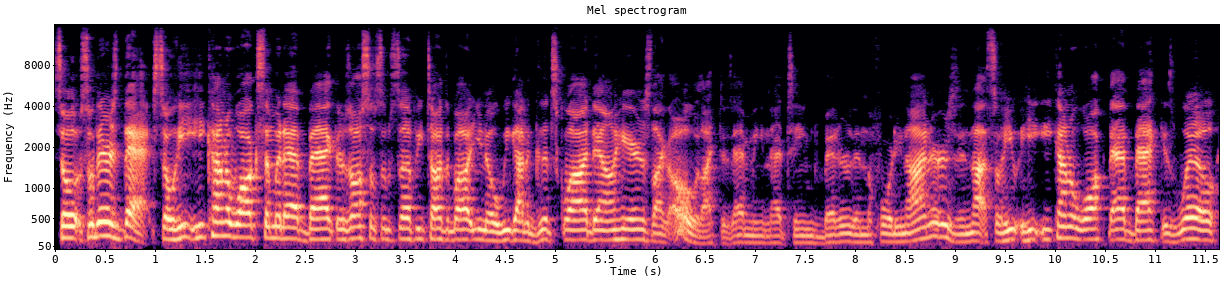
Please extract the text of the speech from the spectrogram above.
So so there's that. So he he kind of walked some of that back. There's also some stuff he talked about, you know, we got a good squad down here. It's like, oh, like does that mean that team's better than the 49ers and not so he he, he kind of walked that back as well.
